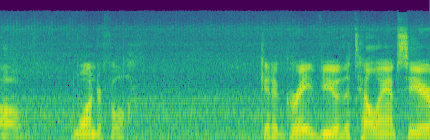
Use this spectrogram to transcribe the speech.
Oh, wonderful. Get a great view of the tail lamps here.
